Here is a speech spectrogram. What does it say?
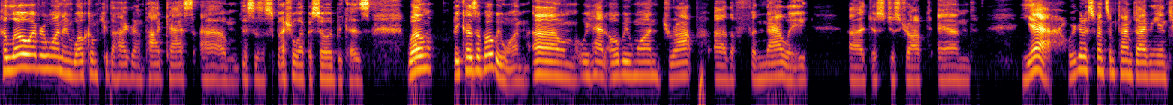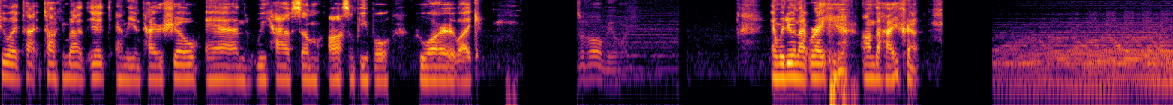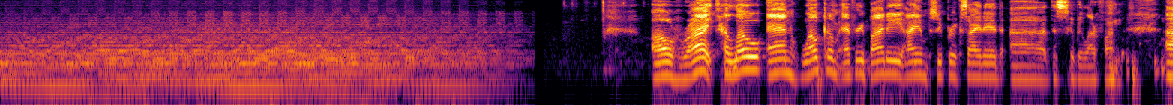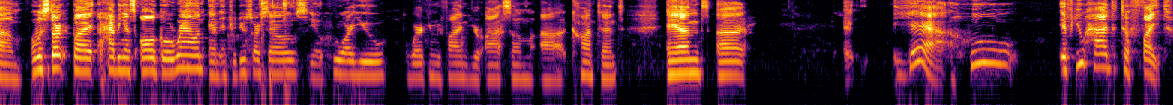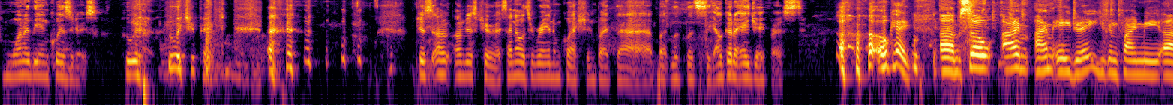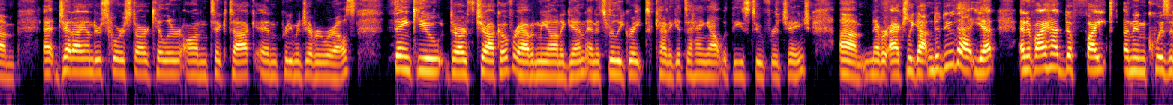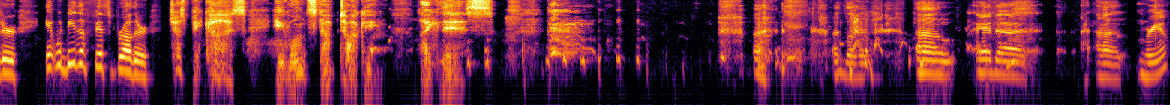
Hello, everyone, and welcome to the High Ground Podcast. Um, this is a special episode because, well, because of Obi Wan. Um, we had Obi Wan drop uh, the finale, uh, just just dropped, and yeah, we're gonna spend some time diving into it, t- talking about it and the entire show, and we have some awesome people who are like of Obi Wan. and we're doing that right here on the high ground. All right. Hello and welcome, everybody. I am super excited. Uh, this is going to be a lot of fun. Um, I'm going to start by having us all go around and introduce ourselves. You know, who are you? Where can we find your awesome uh, content? And uh, yeah, who, if you had to fight one of the Inquisitors, who, who would you pick? just I'm, I'm just curious. I know it's a random question, but uh, but let, let's see. I'll go to AJ first. okay. Um, so I'm I'm AJ. You can find me um, at Jedi underscore Star Killer on TikTok and pretty much everywhere else. Thank you, Darth Chaco, for having me on again, and it's really great to kind of get to hang out with these two for a change. Um, never actually gotten to do that yet, and if I had to fight an Inquisitor, it would be the fifth brother, just because he won't stop talking like this. Uh, I love it. Um, and uh, uh, Maria.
